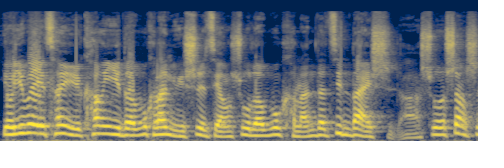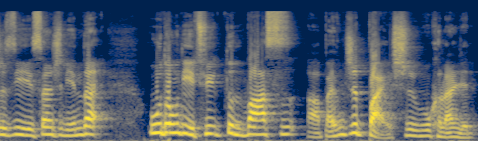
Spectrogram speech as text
有一位参与抗议的乌克兰女士讲述了乌克兰的近代史啊，说上世纪三十年代，乌东地区顿巴斯啊，百分之百是乌克兰人，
